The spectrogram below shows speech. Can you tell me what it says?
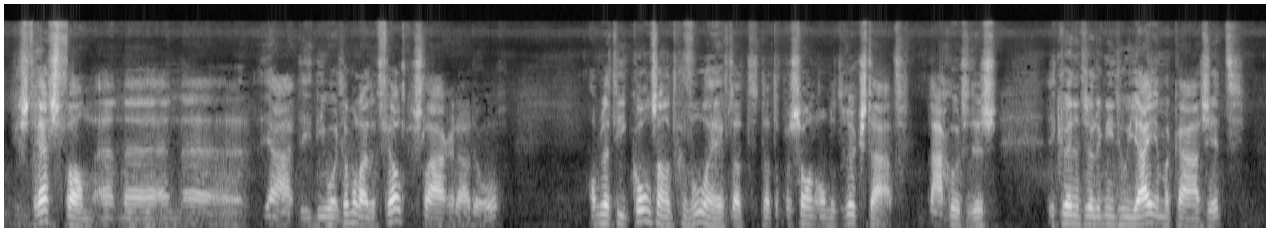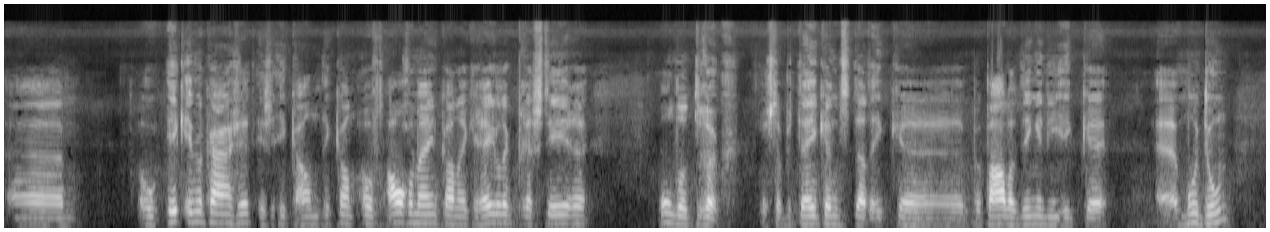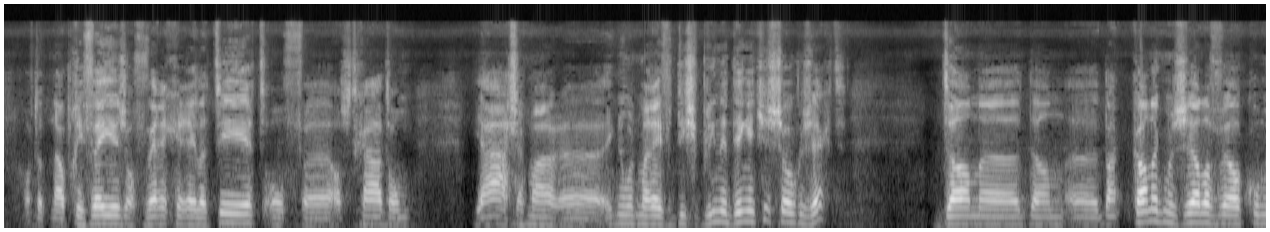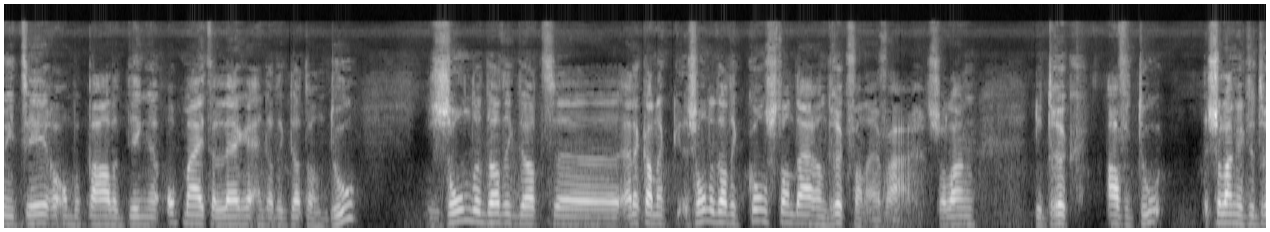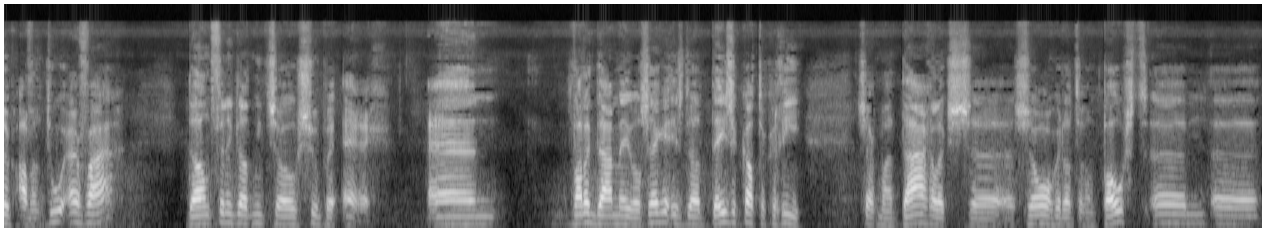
gestrest van. En, uh, en uh, ja, die, die wordt helemaal uit het veld geslagen daardoor. Omdat hij constant het gevoel heeft dat, dat de persoon onder druk staat. Nou goed, dus ik weet natuurlijk niet hoe jij in elkaar zit. Ehm, hoe ik in elkaar zit, is ik kan, ik kan over het algemeen kan ik redelijk presteren onder druk. Dus dat betekent dat ik uh, bepaalde dingen die ik uh, uh, moet doen, of dat nou privé is of werkgerelateerd, of als het gaat om, ja, zeg maar, ik noem het maar even discipline dingetjes, zo gezegd. Dan, dan, dan kan ik mezelf wel committeren om bepaalde dingen op mij te leggen en dat ik dat dan doe. Zonder dat ik dat, en dan kan ik, zonder dat ik constant daar een druk van ervaar. Zolang de druk af en toe zolang ik de druk af en toe ervaar, dan vind ik dat niet zo super erg. En wat ik daarmee wil zeggen is dat deze categorie, zeg maar, dagelijks uh, zorgen dat er een post uh, uh,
